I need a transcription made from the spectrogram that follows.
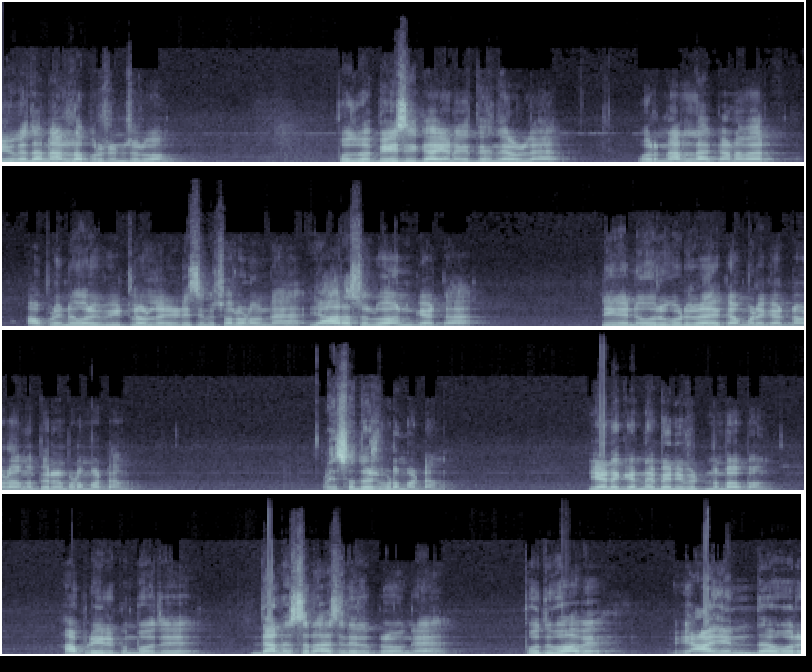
இவங்க தான் நல்ல புருஷன்னு சொல்லுவாங்க. பொதுவாக பேசிக்காக எனக்கு தெரிஞ்ச அளவில் ஒரு நல்ல கணவர் அப்படின்னு ஒரு வீட்டில் உள்ள லேடிஸுங்க சொல்லணுன்னா யாரை சொல்லுவாங்கன்னு கேட்டால் நீங்கள் நூறு கோடி ரூபாய் கம்பெனி கட்டினா கூட அவங்க பெருமைப்பட மாட்டாங்க. அது சந்தோஷப்பட மாட்டாங்க. எனக்கு என்ன பெனிஃபிட்னு பார்ப்பாங்க. அப்படி இருக்கும்போது தனுசு ராசியில் இருக்கிறவங்க பொதுவாகவே எந்த ஒரு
